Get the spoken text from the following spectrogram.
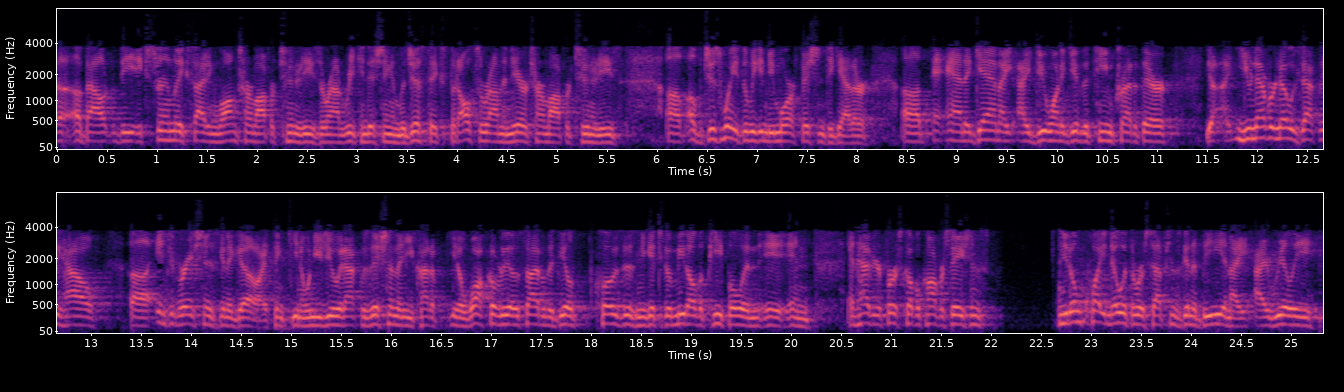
about the extremely exciting long-term opportunities around reconditioning and logistics, but also around the near-term opportunities of just ways that we can be more efficient together. And again, I do want to give the team credit there. You never know exactly how uh integration is going to go. I think you know when you do an acquisition, then you kind of you know walk over to the other side when the deal closes, and you get to go meet all the people and and and have your first couple conversations. You don't quite know what the reception's going to be, and I really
